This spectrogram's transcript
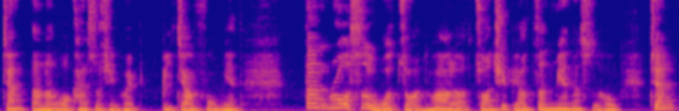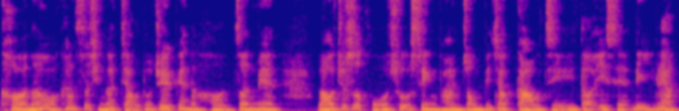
这样当然我看事情会比较负面。但若是我转化了，转去比较正面的时候，这样可能我看事情的角度就会变得很正面，然后就是活出星盘中比较高级的一些力量，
